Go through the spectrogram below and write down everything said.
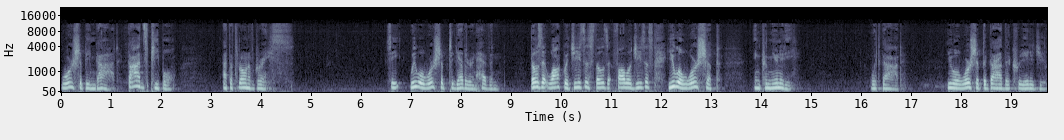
worshiping God, God's people at the throne of grace. See, we will worship together in heaven. Those that walk with Jesus, those that follow Jesus, you will worship in community with God. You will worship the God that created you.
